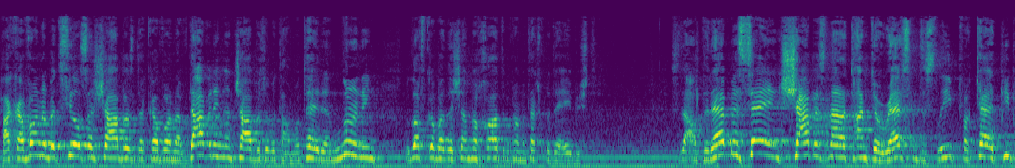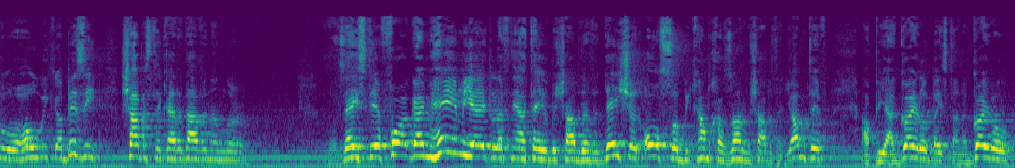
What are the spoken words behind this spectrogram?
HaKavana betfils HaShabbos, the Kavana of davening on Shabbos over Talmud Torah and learning, L'dofka by the Shem HaChat to become touch with the Eibishter. So the Alter Rebbe is saying Shabbos is not a time to rest and to sleep. Okay, people who a whole week are busy, Shabbos they got to daven and learn. Therefore, they should also become Chazan of Shabbos and Yom Tiv. Api Agoyel, based on a Goyel,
